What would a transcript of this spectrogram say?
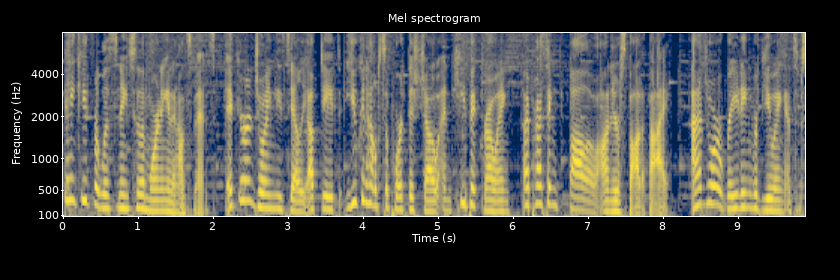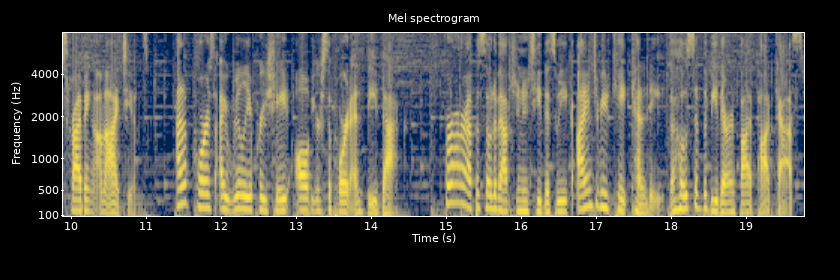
Thank you for listening to the morning announcements. If you're enjoying these daily updates, you can help support this show and keep it growing by pressing follow on your Spotify and or rating, reviewing and subscribing on iTunes. And of course, I really appreciate all of your support and feedback. For our episode of Afternoon Tea this week, I interviewed Kate Kennedy, the host of the Be There in Five podcast.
